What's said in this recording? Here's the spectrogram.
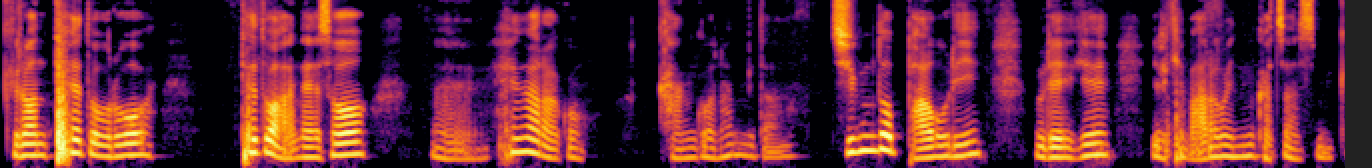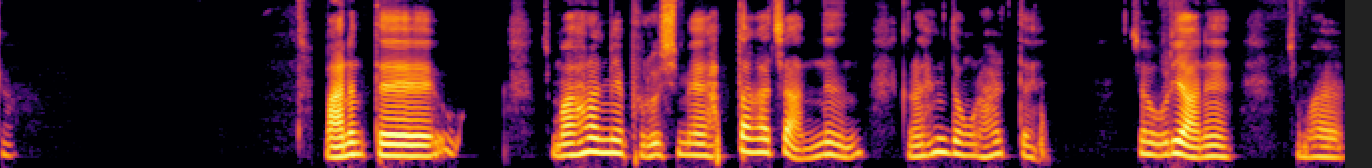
그런 태도로 태도 안에서 에, 행하라고 강권합니다. 지금도 바울이 우리에게 이렇게 말하고 있는 것 같지 않습니까? 많은 때 정말 하나님의 부르심에 합당하지 않는 그런 행동을 할 때, 우리 안에 정말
